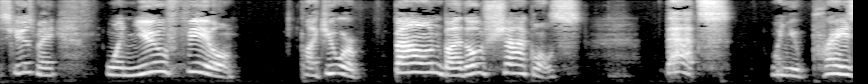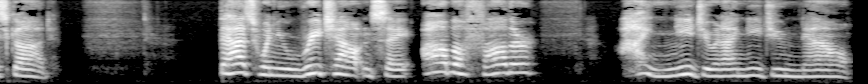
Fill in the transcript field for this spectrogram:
Excuse me, when you feel like you are bound by those shackles, that's when you praise God. That's when you reach out and say, Abba, Father, I need you and I need you now.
